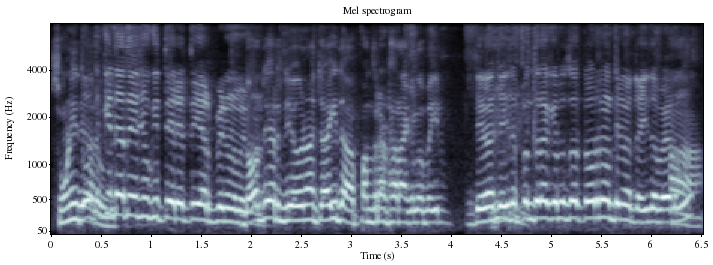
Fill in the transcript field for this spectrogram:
ਸੋਹਣੀ ਤਿਆਰ ਦੁੱਧ ਕਿੰਨਾ ਦੇ ਜੂਗੀ ਤੇਰੇ ਤੇ ਯਾਰ ਰੁਪਏ ਨਾਲ ਦੁੱਧ ਯਾਰ ਦਿਉਣਾ ਚਾਹੀਦਾ 15 18 ਕਿਲੋ ਬਾਈ ਨੂੰ। ਦੇਣਾ ਚਾਹੀਦਾ 15 ਕਿਲੋ ਤਾਂ ਟੋਰਨਾ ਦੇਣਾ ਚਾਹੀਦਾ ਵੈਣ ਨੂੰ। ਹਾਂ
